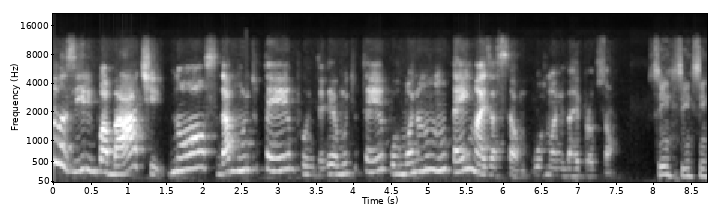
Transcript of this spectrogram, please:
elas irem para o abate, nossa, dá muito tempo, entendeu? Muito tempo. O hormônio não, não tem mais ação, o hormônio da reprodução. Sim, sim, sim,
